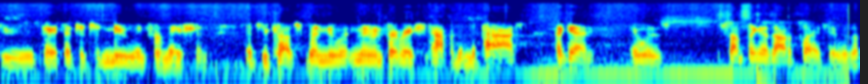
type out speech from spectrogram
to pay attention to new information. It's because when new new information happened in the past, again, it was something is out of place. It was a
